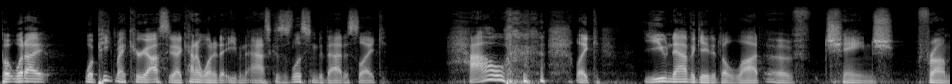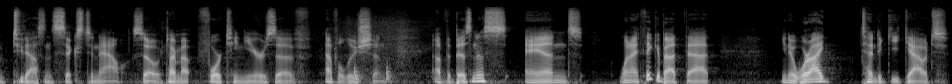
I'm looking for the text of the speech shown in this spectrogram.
but what I what piqued my curiosity, I kind of wanted to even ask, is listening to that is like, how, like, you navigated a lot of change from 2006 to now. So talking about 14 years of evolution of the business. And when I think about that, you know, where I tend to geek out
